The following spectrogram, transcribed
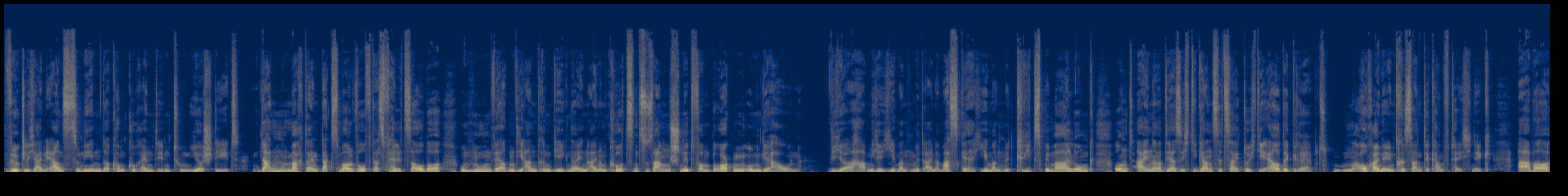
wirklich ein ernstzunehmender Konkurrent im Turnier steht. Dann macht ein Dachsmaulwurf das Feld sauber und nun werden die anderen Gegner in einem kurzen Zusammenschnitt vom Brocken umgehauen. Wir haben hier jemanden mit einer Maske, jemand mit Kriegsbemalung und einer, der sich die ganze Zeit durch die Erde gräbt. Auch eine interessante Kampftechnik. Aber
